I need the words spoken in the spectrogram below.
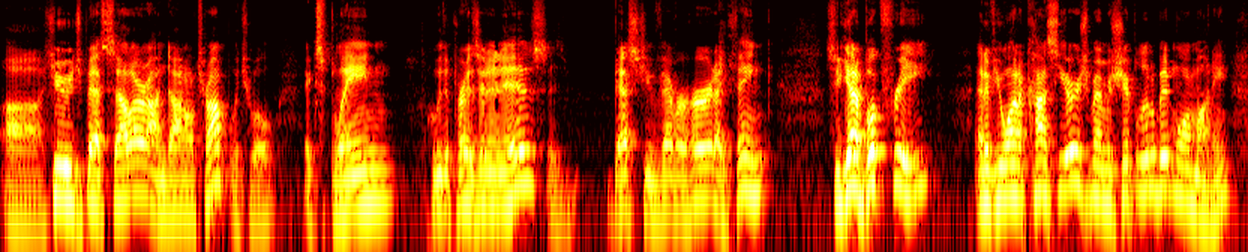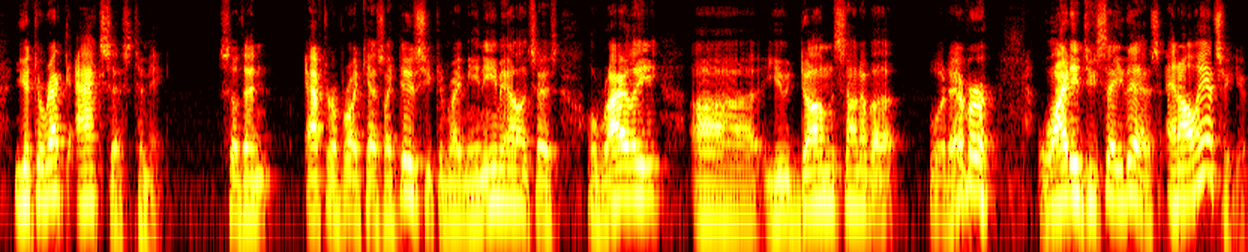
a huge bestseller on Donald Trump, which will explain who the president is, as best you've ever heard, I think. So you get a book free. And if you want a concierge membership, a little bit more money, you get direct access to me. So then after a broadcast like this, you can write me an email that says, O'Reilly, uh, you dumb son of a whatever, why did you say this? And I'll answer you.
